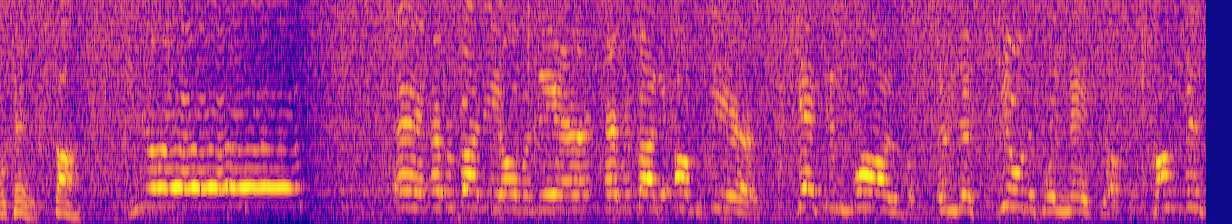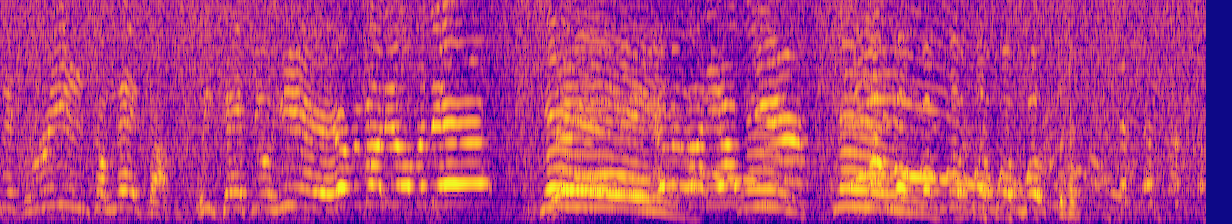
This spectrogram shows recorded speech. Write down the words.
Okay, stop. Yes! Hey, everybody over there, everybody up here, get involved in this beautiful nature. Come visit real Jamaica. We take you here. Everybody over there. Yay! Everybody up here. Yay! Whoa, whoa, whoa, whoa, whoa, whoa, whoa.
